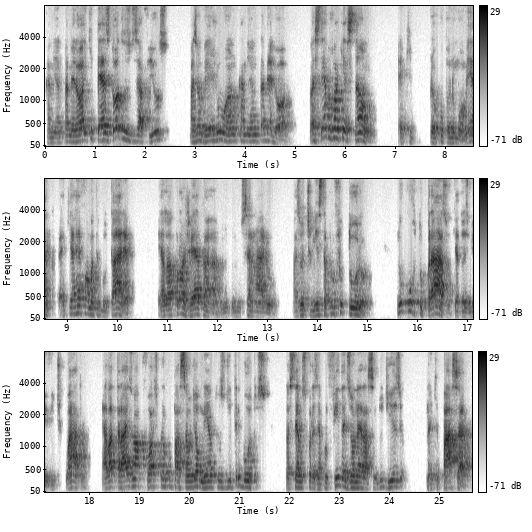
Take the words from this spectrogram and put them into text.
caminhando para melhor e que pese todos os desafios, mas eu vejo um ano caminhando para melhor. Nós temos uma questão é, que preocupa no momento, é que a reforma tributária ela projeta um, um cenário mais otimista para o futuro. No curto prazo, que é 2024, ela traz uma forte preocupação de aumentos de tributos. Nós temos, por exemplo, o fim da desoneração do diesel, né, que passa a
